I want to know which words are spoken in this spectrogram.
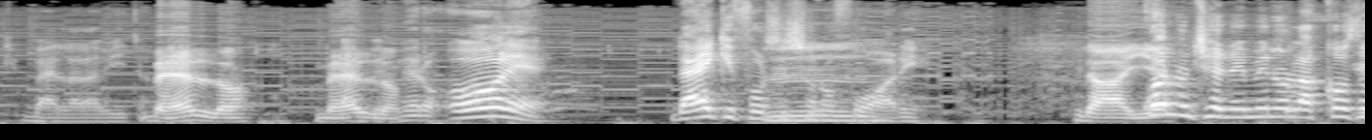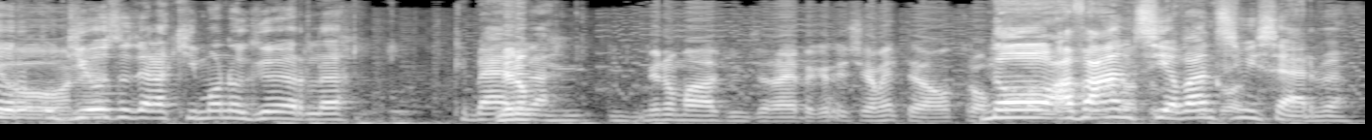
Che bella la vita. Bello, bello. Vero. Ole! Dai che forse sono Mm. fuori. Dai. Qua eh. non c'è nemmeno la cosa odiosa della kimono girl. Che bella. Meno, meno male aggiungerei perché sinceramente erano troppo. No, avanzi, avanzi mi serve.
